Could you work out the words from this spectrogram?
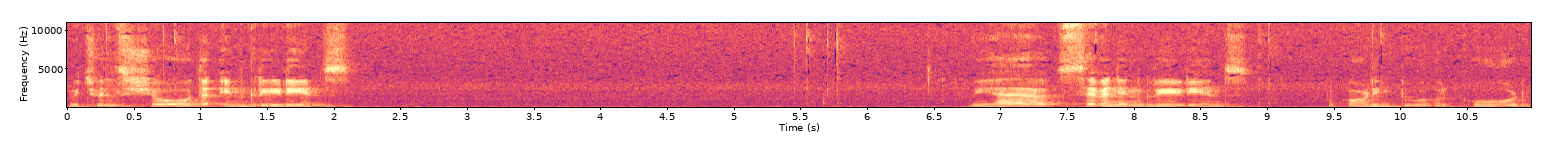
which will show the ingredients. We have seven ingredients according to our code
